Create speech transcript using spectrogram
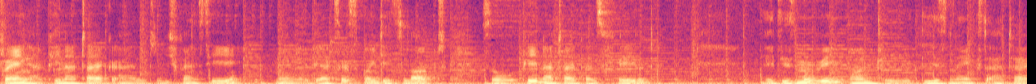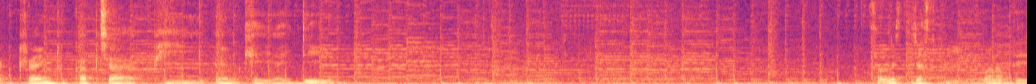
trying a pin attack and you can see the access point is locked. So pin attack has failed. It is moving on to this next attack trying to capture PMKID so let's just be one of the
